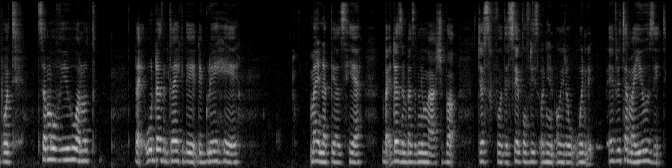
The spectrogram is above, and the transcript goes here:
but some of you who are not like who doesn't like the the gray hair mine appears here but it doesn't bother me much but just for the sake of this onion oil when every time I use it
